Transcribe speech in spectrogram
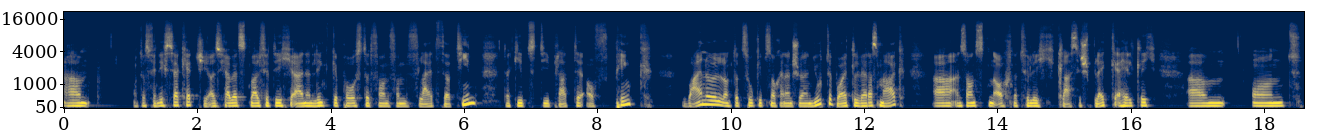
Ähm, und das finde ich sehr catchy. Also ich habe jetzt mal für dich einen Link gepostet von, von Flight 13. Da gibt's die Platte auf Pink Vinyl und dazu gibt's noch einen schönen Jutebeutel, wer das mag. Äh, ansonsten auch natürlich klassisch Black erhältlich. Ähm, und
